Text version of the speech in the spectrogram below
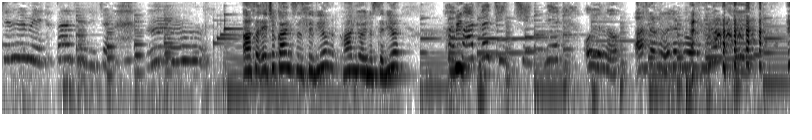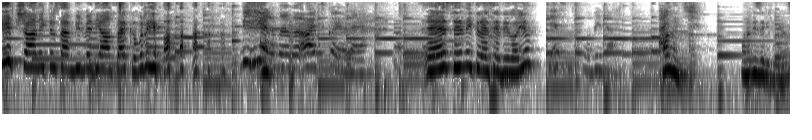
şimdi mi? Ben söyleyeceğim. Hmm, Ahsen en çok hangisini seviyor? Hangi oyunu seviyor? Bir... Papatya çiçekli oyunu. Asım öyle bir oyun yok ki. Şu an ilk tur sen bilmediği Ahsen kıvırıyor. Biliyorum ama artık öyle. Ee, senin ilk tur en sevdiğin oyun? Kesin mobilde. O ne? Onu biz de bilmiyoruz.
